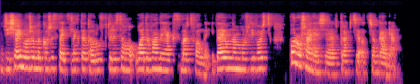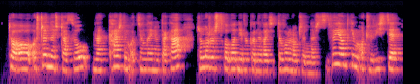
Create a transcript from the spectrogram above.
Dzisiaj możemy korzystać z laktatorów, które są ładowane jak smartfony i dają nam możliwość poruszania się w trakcie odciągania to oszczędność czasu na każdym odciąganiu taka, że możesz swobodnie wykonywać dowolną czynność. Z wyjątkiem oczywiście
